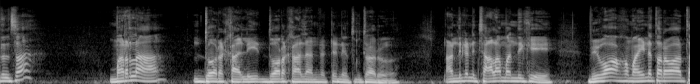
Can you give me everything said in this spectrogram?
తెలుసా? మరలా దొరకాలి దొరకాలి అన్నట్టే నెతుకుతారు అందుకని చాలామందికి వివాహం అయిన తర్వాత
